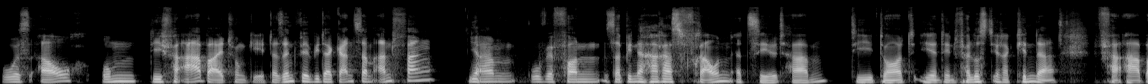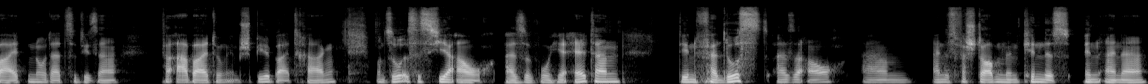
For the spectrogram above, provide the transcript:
wo es auch um die Verarbeitung geht. Da sind wir wieder ganz am Anfang, ja. ähm, wo wir von Sabine Harras Frauen erzählt haben, die dort ihr den Verlust ihrer Kinder verarbeiten oder zu dieser Verarbeitung im Spiel beitragen. Und so ist es hier auch. Also wo hier Eltern den Verlust, also auch ähm, eines verstorbenen Kindes in einer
